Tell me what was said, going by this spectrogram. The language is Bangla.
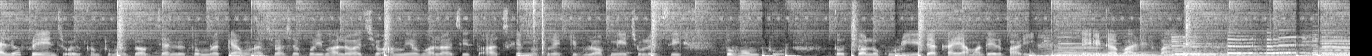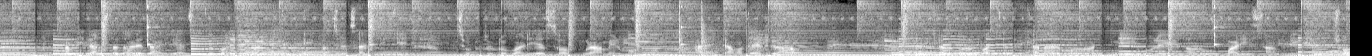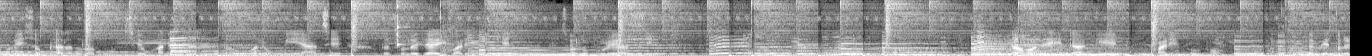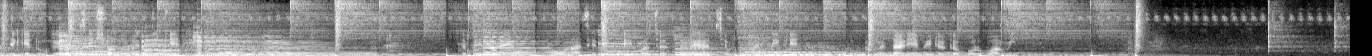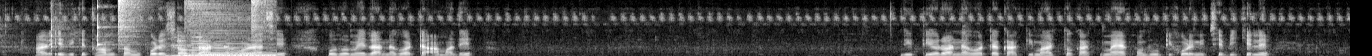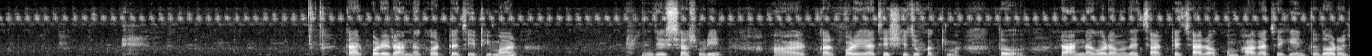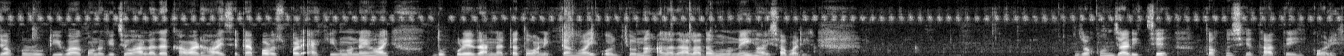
Hello friends, welcome to my blog channel. তোমরা কেমন আছো? আশা করি ভালো আছো, আমিও ভালো আছি। তো আজকের নতুন একটি ব্লগ নিয়ে চলেছি তো হোম ট্যুর তো চলো ঘুরিয়ে দেখাই আমাদের বাড়ি। তো এটা বাড়ির বাইরে। আমি রাস্তা ধারে দাঁড়িয়ে আছি, তো বাড়ির বাইরে দেখতেই পাচ্ছ চারিদিকে ছোট ছোট বাড়ি আর সব গ্রামের মতো। আর এটা আমাদের গ্রাম। চলে যাই বাড়ি দিকে চলো ঘুরে আসি। আমাদের এটা গেট বাড়ির প্রথম। ভেতরের দিকে ঢুকে যাচ্ছি সদরের দিকে। ভেতরে উঠোন আছে, দেখতেই পাচ্ছ, চলে যাচ্ছে উঠোনের দিকে। তো উঠোনে দাঁড়িয়ে ভিডিওটা করব আমি। আর এদিকে থমথম করে সব রান্নাঘর আছে। প্রথমে রান্নাঘরটা আমাদের দ্বিতীয় রান্নাঘরটা কাকিমার। তো কাকিমা এখন রুটি করে নিচ্ছে বিকেলে। তারপরে রান্নাঘরটা জেঠিমার জেঠ শাশুড়ি আর তারপরে আছে সেজো কাকিমা। তো রান্নাঘর আমাদের চারটে চার রকম ভাগ আছে, কিন্তু ধরো যখন রুটি বা কোনো কিছু আলাদা খাবার হয়, সেটা পরস্পর একই উনুনে হয়। দুপুরের রান্নাটা তো অনেকটা হয়, ওর জন্য আলাদা আলাদা উনুনেই হয় সবারই। যখন যার ইচ্ছে তখন সে তাতেই করে।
